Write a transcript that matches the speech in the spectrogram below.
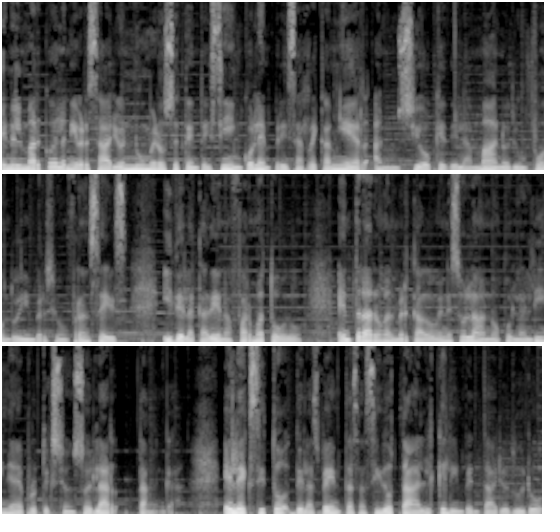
En el marco del aniversario número 75, la empresa Recamier anunció que de la mano de un fondo de inversión francés y de la cadena Farmatodo, entraron al mercado venezolano con la línea de protección solar Tanga. El éxito de las ventas ha sido tal que el inventario duró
